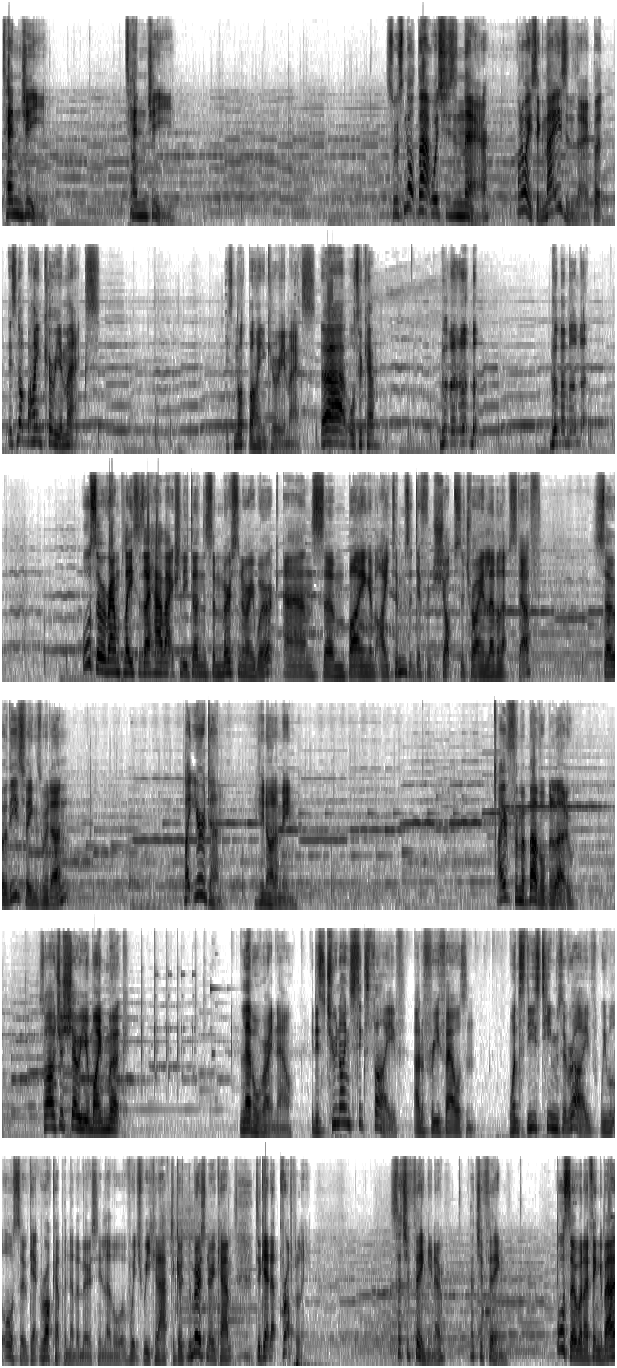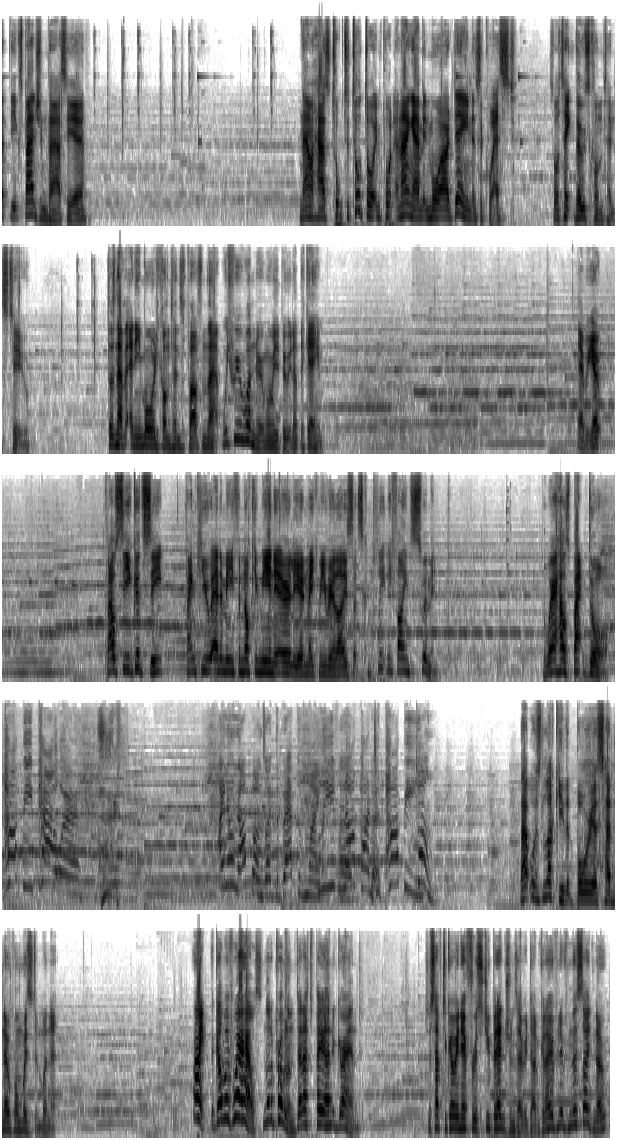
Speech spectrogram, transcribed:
10G. 10G. So it's not that which is in there. Oh no, wait a second, that is in there, but it's not behind Courier Max. It's not behind Courier Max. Ah, autocam. Also around places I have actually done some mercenary work and some buying of items at different shops to try and level up stuff. So these things were done. Like you're done, if you know what I mean. Either from above or below. So I'll just show you my Merc level right now. It is 2965 out of 3000. Once these teams arrive, we will also get Rock up another mercenary level, of which we could have to go to the mercenary camp to get up properly. Such a thing, you know? Such a thing. Also, when I think about it, the expansion pass here now has Talk to Toto in Port Anangham in Mor Ardain as a quest. So I'll take those contents too. Doesn't have any more contents apart from that, which we were wondering when we booted up the game. There we go. Cloud Sea, good sea. Thank you, enemy, for knocking me in it earlier and making me realise that's completely fine to swim in. The warehouse back door. Poppi power! I know Nopon's like the back of my... Leave uh, Nopon to but- Poppi! tongue. That was lucky that Boreas had Nopon wisdom, wasn't it? Right, the Gulworth Warehouse. Not a problem. Don't have to pay 100 grand. Just have to go in here for a stupid entrance every time. Can I open it from this side? No.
